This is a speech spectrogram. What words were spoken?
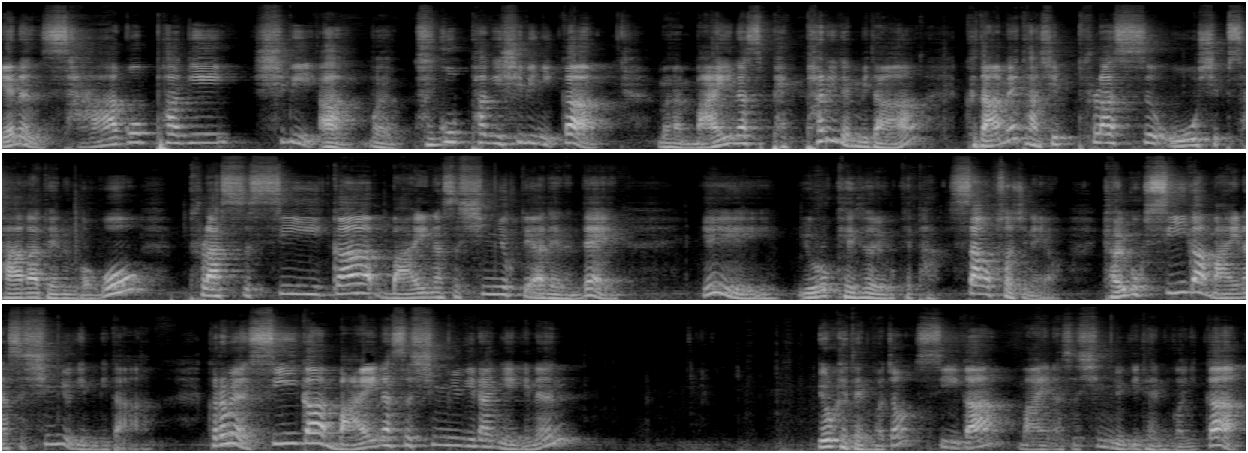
얘는 4 곱하기 12, 아, 뭐야, 9 곱하기 10이니까 마이너스 108이 됩니다. 그 다음에 다시 플러스 54가 되는 거고, 플러스 C가 마이너스 16 돼야 되는데, 예, 요렇게 해서 이렇게 다 싹 없어지네요. 결국 C가 마이너스 16입니다. 그러면 C가 마이너스 16이라는 얘기는 이렇게 되는 거죠. C가 마이너스 16이 되는 거니까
